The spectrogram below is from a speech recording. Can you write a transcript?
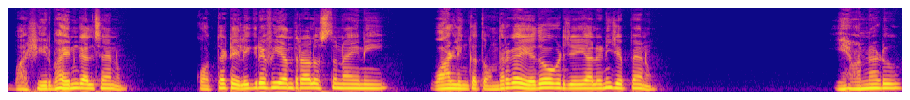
బషీర్ భాయ్ని కలిశాను. కొత్త టెలిగ్రఫీ యంత్రాలు వస్తున్నాయని వాళ్ళు ఇంకా తొందరగా ఏదో ఒకటి చేయాలని చెప్పాను. ఏమన్నాడు?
